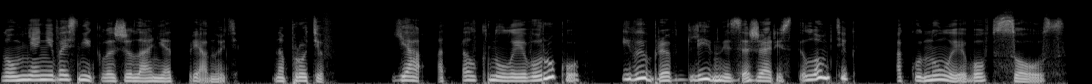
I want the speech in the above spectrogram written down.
Но у меня не возникло желания отпрянуть. Напротив, я оттолкнула его руку и, выбрав длинный зажаристый ломтик, окунула его в соус.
